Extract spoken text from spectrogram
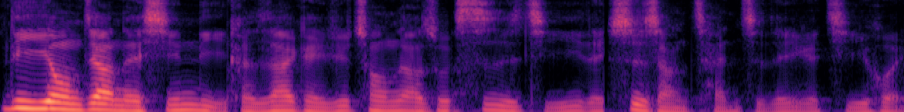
利用这样的心理，可是它可以去创造出四十几亿的市场产值的一个机会。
